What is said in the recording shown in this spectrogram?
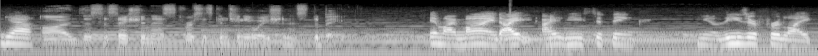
yeah on the cessationist versus continuationist debate in my mind i i used to think you know these are for like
